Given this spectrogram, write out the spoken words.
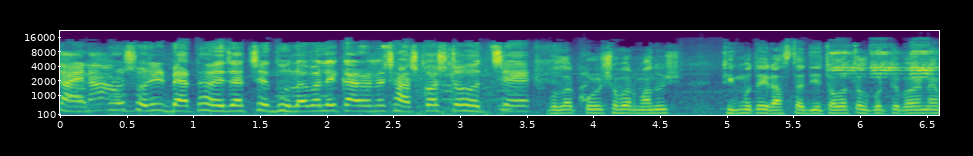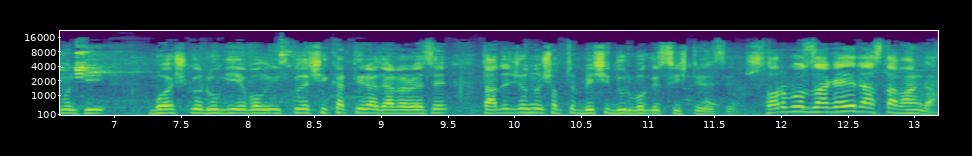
চায় না। পুরো শরীর ব্যথা হয়ে যাচ্ছে ধুলাবালির কারণে শ্বাসকষ্ট হচ্ছে। ভোলার পৌরসভার মানুষ ঠিকমতো এই রাস্তা দিয়ে চলাচল করতে পারে না এমনকি বয়স্ক রুগী এবং স্কুলের শিক্ষার্থীরা যারা রয়েছে তাদের জন্য সবচেয়ে বেশি দুর্ভোগের সৃষ্টি হয়েছে। সর্ব জায়গায় রাস্তা ভাঙ্গা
